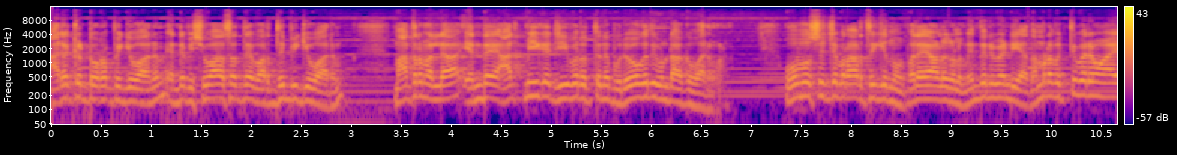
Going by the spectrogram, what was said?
അരക്കെട്ടുറപ്പിക്കുവാനും എന്റെ വിശ്വാസത്തെ വർദ്ധിപ്പിക്കുവാനും മാത്രമല്ല എന്റെ ആത്മീക ജീവിതത്തിന് പുരോഗതി ഉണ്ടാക്കുവാനുമാണ്. ഉപവസിച്ച് പ്രാർത്ഥിക്കുന്നു പല ആളുകളും. എന്തിനു വേണ്ടിയാണ് നമ്മുടെ വ്യക്തിപരമായ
